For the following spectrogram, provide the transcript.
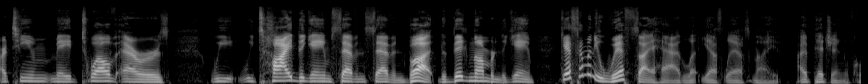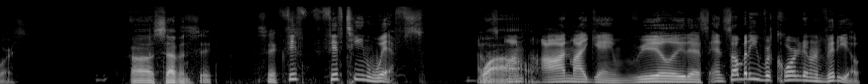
Our team made 12 errors. We we tied the game seven seven, but the big number in the game. Guess how many whiffs I had? le- Yes, last night. I pitching, of course. Uh, seven. Six, six. Fif- Fifteen whiffs. I was on, Wow. on my game. Really, this and somebody recorded it on a video,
